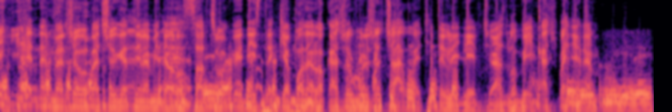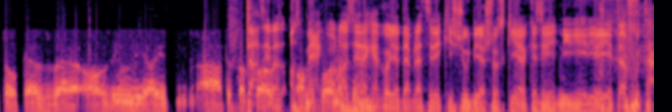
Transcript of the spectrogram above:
Igen, nem mert sehol becsöngetni, mert minden rossz arcúak, hogy néztek ki a panellakásokból, és a csávó egy hete ül egy lépcsőházba, békás megyerem. Nigériaitól kezdve az indiai át. és De akkor, azért az, az megvan az gyerekek, hogy a Debreceni kis nyugdíjashoz kiérkezik egy nigériai ételfutár.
